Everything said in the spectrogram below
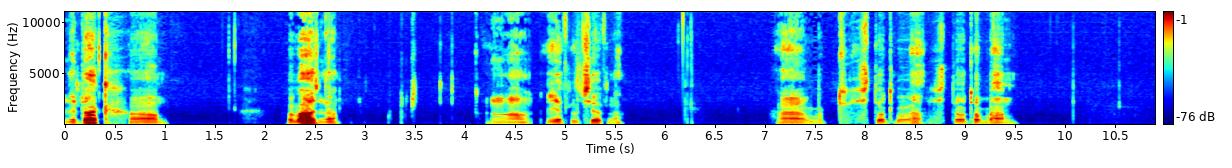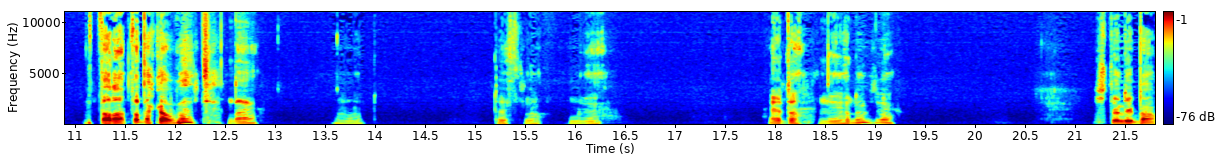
не, так а, важно, а, если честно, а, вот что-то, ва- что-то вам стараться доказать, да, вот, то есть, ну, мне это не нужно, что-либо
